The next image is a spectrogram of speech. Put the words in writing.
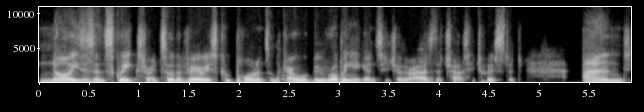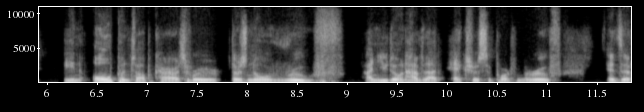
noises and squeaks, right? So the various components on the car would be rubbing against each other as the chassis twisted. And in open top cars where there's no roof and you don't have that extra support from the roof, it's a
